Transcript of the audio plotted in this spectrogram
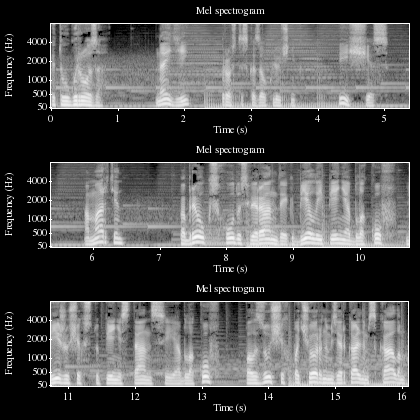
Это угроза». «Найди», — просто сказал ключник. И исчез. А Мартин побрел к сходу с веранды, к белой пене облаков, лижущих ступени станции, облаков, ползущих по черным зеркальным скалам,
